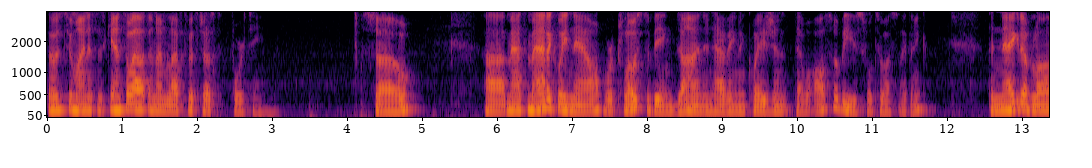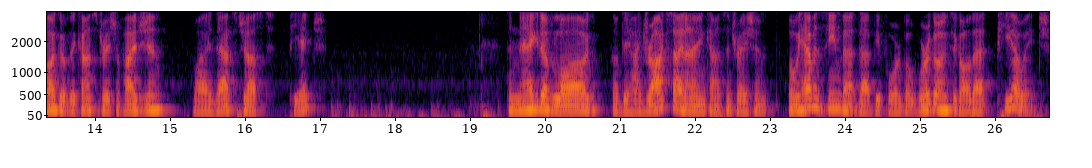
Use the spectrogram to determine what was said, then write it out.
Those two minuses cancel out, and I'm left with just 14. So uh, mathematically now, we're close to being done and having an equation that will also be useful to us, I think. The negative log of the concentration of hydrogen, why that's just pH. The negative log of the hydroxide ion concentration, but we haven't seen that, that before, but we're going to call that POH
